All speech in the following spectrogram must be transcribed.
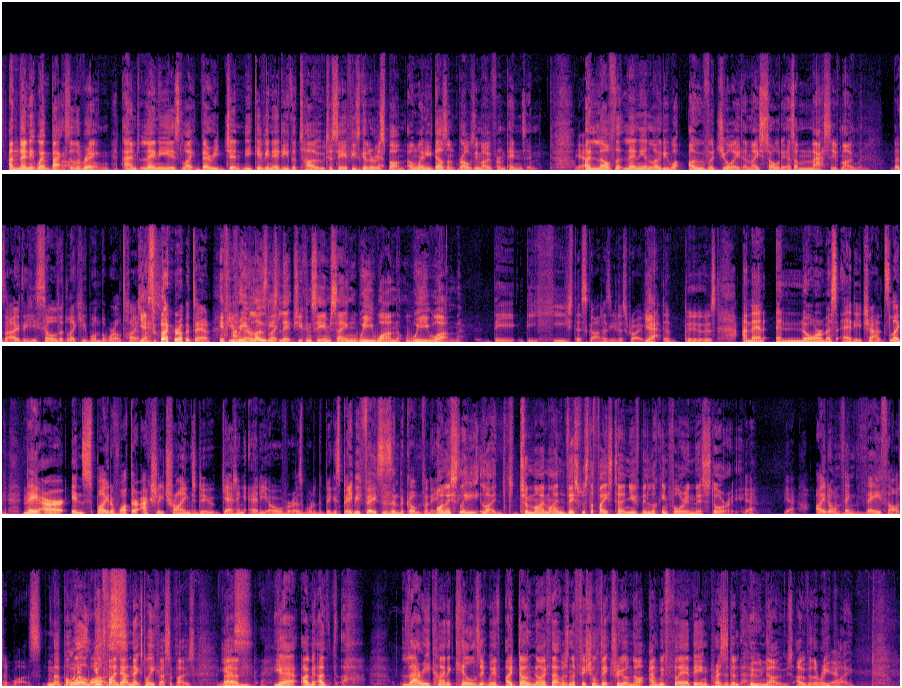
And then it went back to Oh. the ring, and Lenny is like very gently giving Eddie the toe to see if he's going to respond. And when he doesn't, rolls him over and pins him. yeah, I love that Lenny and Lodi were overjoyed and they sold it as a massive moment. That's, I, he sold it like he won the world title. Yes. That's what I wrote down. If you And read Lodi's like, lips, you can see him saying, We won, we won. the the heat this got as you described Yeah. like the booze and then enormous eddie chants like they Mm. are in spite of what they're actually trying to do getting eddie over as one of the biggest baby faces in the company Honestly, like to my mind, this was the face turn you've been looking for in this story. yeah yeah i don't think they thought it was No, but, But well, you'll find out next week, I suppose. Um, Yes. yeah, I mean, I, Larry kind of kills it with I don't know if that was an official victory or not, and with Flair being president, who knows over the replay.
